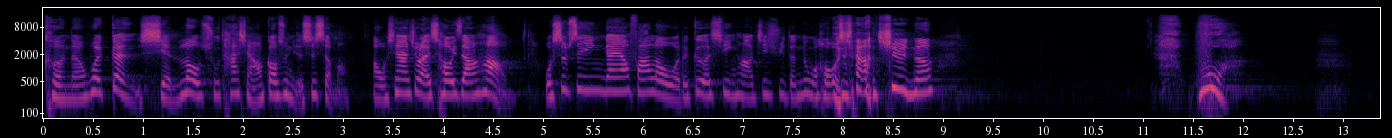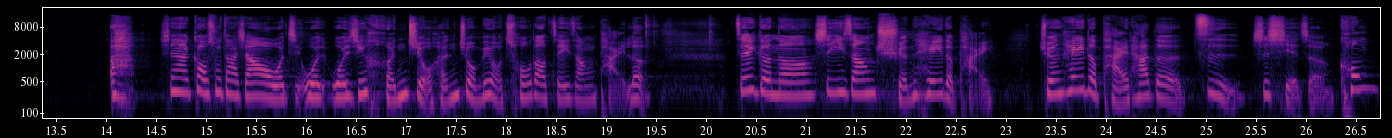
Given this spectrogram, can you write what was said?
可能会更显露出他想要告诉你的是什么啊。我现在就来抽一张哈，我是不是应该要 follow 我的个性哈，继续的怒吼下去呢？哇啊！现在告诉大家哦，我我我已经很久很久没有抽到这一张牌了。这个呢是一张全黑的牌，全黑的牌，它的字是写着“空”。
